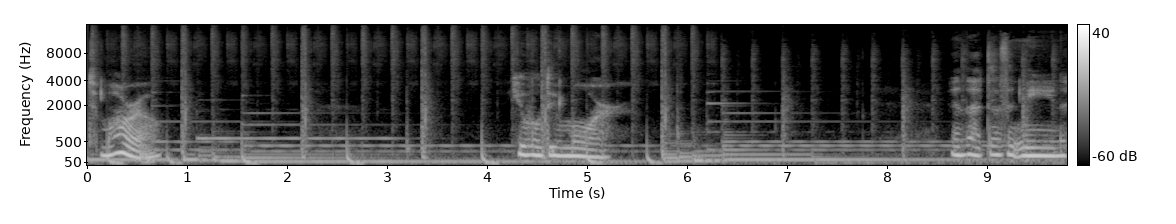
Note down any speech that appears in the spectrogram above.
Tomorrow, you will do more. And that doesn't mean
